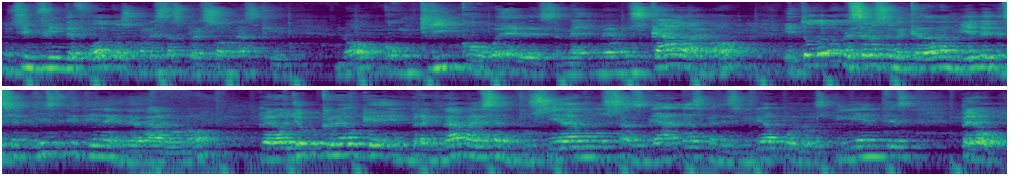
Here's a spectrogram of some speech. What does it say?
un sinfín de fotos con estas personas que, ¿no? Con Kiko, me, me, buscaba, ¿no? Y todos los meseros se me quedaban viendo y decían, ¿y este qué tiene de raro, no? Pero yo creo que impregnaba ese entusiasmo, esas ganas, me desvivía por los clientes, pero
